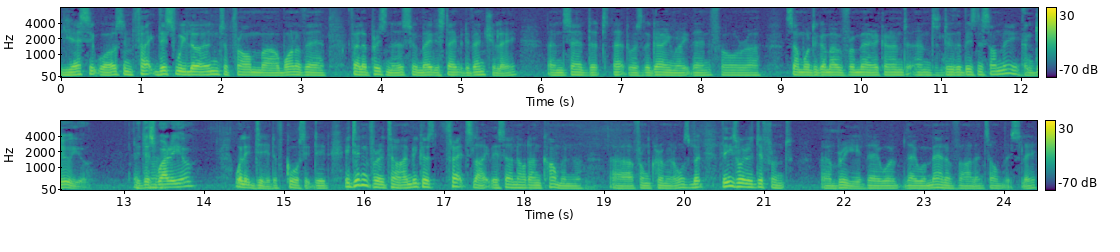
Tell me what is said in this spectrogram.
Yes, it was. In fact, this we learned from uh, one of their fellow prisoners who made a statement eventually and said that that was the going rate then for uh, someone to come over from America and, and do the business on me. And do you? Did That's this right. worry you? Well, it did, of course it did. It didn't for a time because threats like this are not uncommon uh, from criminals, but these were a different uh, breed. They were, they were men of violence, obviously,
